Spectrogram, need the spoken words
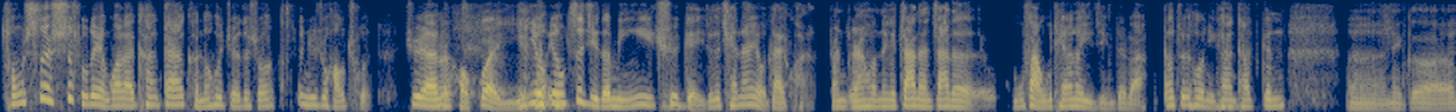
从世世俗的眼光来看，大家可能会觉得说这女主好蠢，居然好怪异。用用自己的 名义去给这个前男友贷款，然然后那个渣男渣的无法无天了，已经对吧？到最后你看她跟，呃，那个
